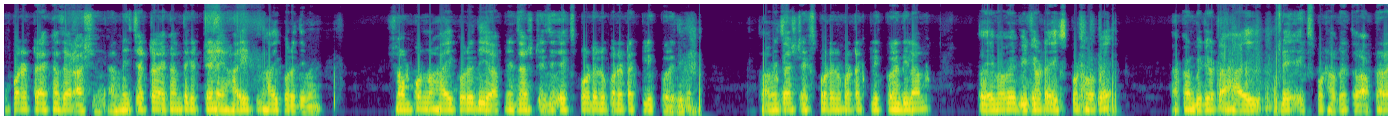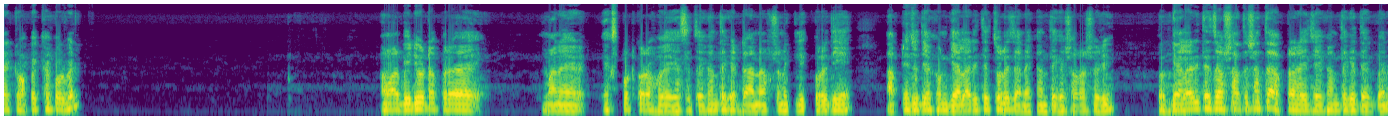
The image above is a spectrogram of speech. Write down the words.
উপরেরটা এক হাজার আশি, আর নিচেরটা এখান থেকে টেনে হাই হাই করে দিবেন। সম্পূর্ণ হাই করে দিয়ে আপনি জাস্ট এই যে এক্সপোর্টের উপর এটা ক্লিক করে দিবেন। তো আমি জাস্ট এক্সপোর্টের উপরটা ক্লিক করে দিলাম। তো এইভাবে ভিডিওটা এক্সপোর্ট হবে। এখন ভিডিওটা হাই এক্সপোর্ট হবে। তো আপনারা একটু অপেক্ষা করবেন। আমার ভিডিওটা প্রায় মানে এক্সপোর্ট করা হয়ে গেছে। তো এখান থেকে ডান অপশনে ক্লিক করে দিয়ে আপনি যদি এখন গ্যালারিতে চলে যান এখান থেকে সরাসরি তো গ্যালারিতে যাওয়ার সাথে সাথে আপনার এই যে এখান থেকে দেখবেন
